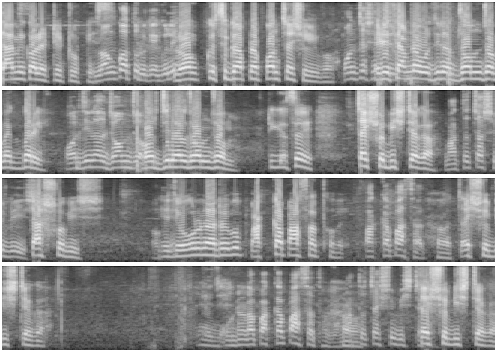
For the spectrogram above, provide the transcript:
দামি কোয়ালিটি টু পিস রং কত রুক এগুলি? রং কিছু আপনার পঞ্চাশ হইব? পঞ্চাশ এটিতে আপনার অরিজিনাল জমজম একবারে। অরিজিনাল জমজম। অরিজিনাল জমজম ঠিক আছে? চারশো বিশ টাকা। মাত্র চারশো বিশ? চারশো বিশ। এই যে অরুণাটা পাক্কা পাঁচ হাত হবে। পাক্কা পাঁচ হাত। হ্যাঁ চারশো বিশ টাকা। এই যে। পাক্কা পাঁচ হাত হবে মাত্র চারশো বিশ টাকা। চারশো বিশ টাকা।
